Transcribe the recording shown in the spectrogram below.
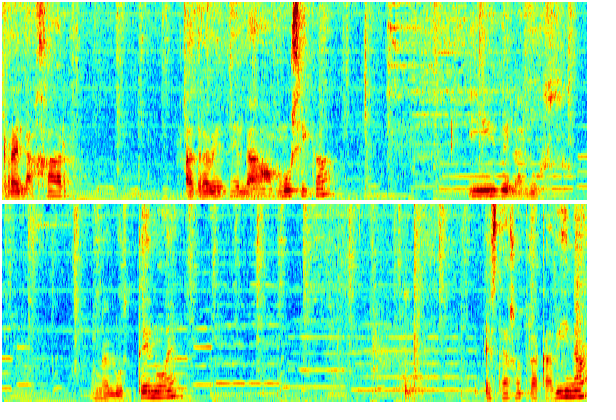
relajar a través de la música y de la luz. Una luz tenue. Esta es otra cabina.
